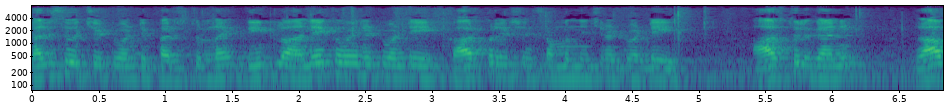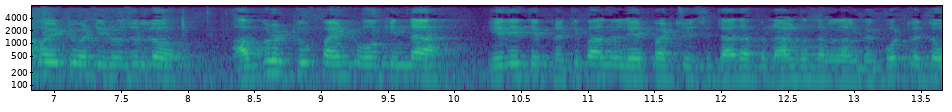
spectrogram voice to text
కలిసి వచ్చేటువంటి పరిస్థితులు ఉన్నాయి. దీంట్లో అనేకమైనటువంటి కార్పొరేషన్ సంబంధించినటువంటి ఆస్తులు కానీ రాబోయేటువంటి రోజుల్లో అబ్రో టూ పాయింట్ ఓ కింద ఏదైతే ప్రతిపాదనలు ఏర్పాటు చేసి దాదాపు నాలుగు వందల నలభై కోట్లతో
